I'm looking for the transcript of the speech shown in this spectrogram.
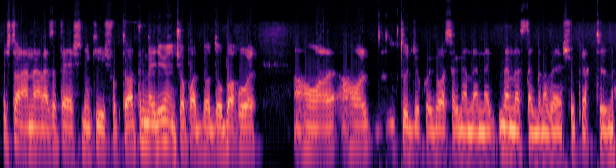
és talán nála ez a teljesítmény ki is fog tartani, mert egy olyan csapatba dob, ahol, ahol, ahol tudjuk, hogy valószínűleg nem, lennek, nem lesznek benne az első kettőben.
